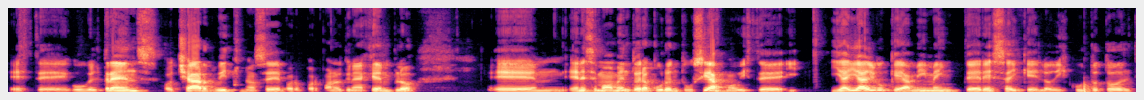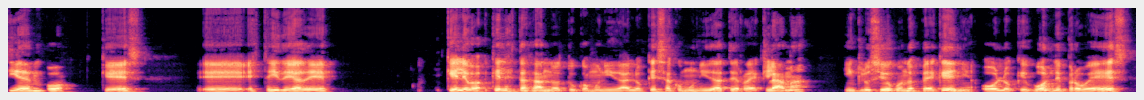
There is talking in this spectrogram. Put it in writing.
este, Google Trends o Chartbit, no sé, por, ponerte un ejemplo. Eh, en ese momento era puro entusiasmo, ¿viste? Y, hay algo que a mí me interesa y que lo discuto todo el tiempo, que es eh, esta idea de ¿qué le, ¿qué le estás dando a tu comunidad? Lo que esa comunidad te reclama, inclusive cuando es pequeña, o lo que vos le provees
